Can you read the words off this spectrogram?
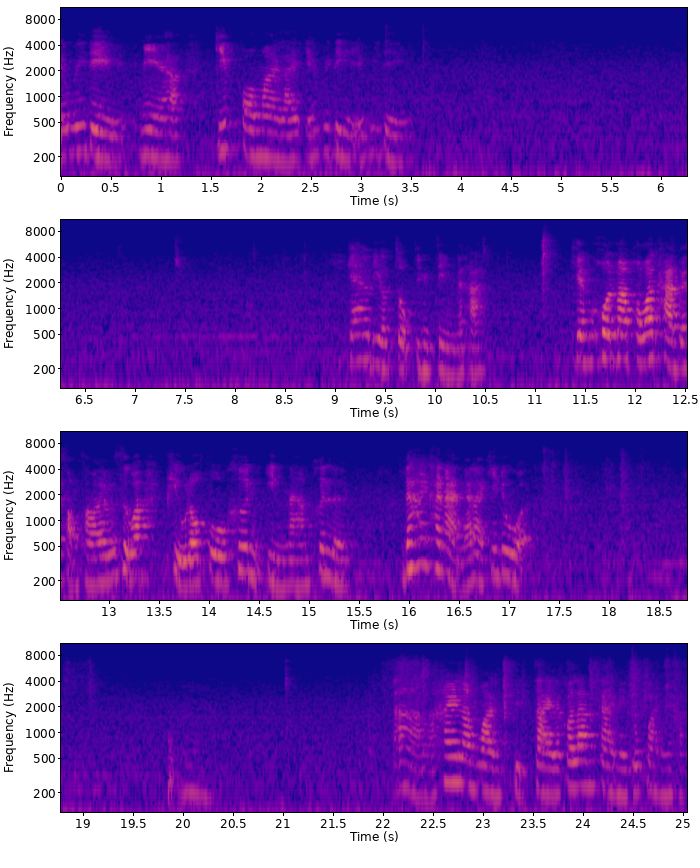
every day นี่นะคะ gift for my life every day every day แก้วเดียวจบจริง ๆ นะคะ เข้มข้นมากเพราะว่าทานไปสองสามวันรู้สึกว่าผิวเราฟูขึ้นอิ่มน้ำขึ้นเลย ได้ขนาดนั้นแหละที่ดูอะอืมอ่า ให้รางวัลจิตใจแล้วก็ร่างกายในทุกวันนะคะ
